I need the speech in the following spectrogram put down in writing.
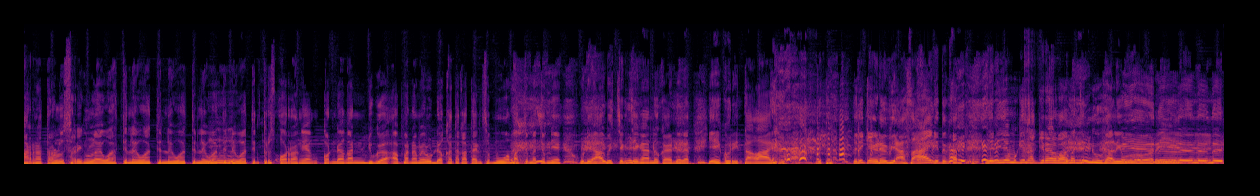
karena terlalu sering lu lewatin lewatin lewatin lewatin Hmm. lewatin terus orang yang kondangan juga apa namanya udah kata-katain semua macam-macamnya udah habis ceng-cengan lu kayak udah liat ya gurita lagi gitu. Jadi kayak udah biasa aja gitu kan. Jadinya mungkin akhirnya lama-lama jenuh kali Bur. Iya. Kayak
